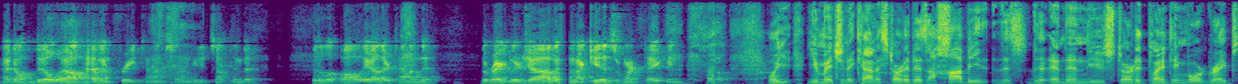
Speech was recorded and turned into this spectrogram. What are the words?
I don't deal well having free time, so I needed something to fill up all the other time that the regular job and my kids weren't taking. So. well, you, you, mentioned it kind of started as a hobby, this, and then you started planting more grapes.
